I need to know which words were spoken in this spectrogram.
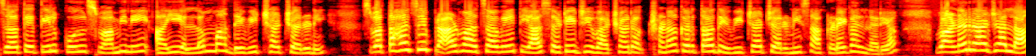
जत येथील कुलस्वामिनी आई यल्लम्मा देवीच्या चरणी. स्वतःचे प्राण वाचावेत यासाठी जीवाच्या रक्षणाकरता देवीच्या चरणी साकडे घालणाऱ्या वानरराजाला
